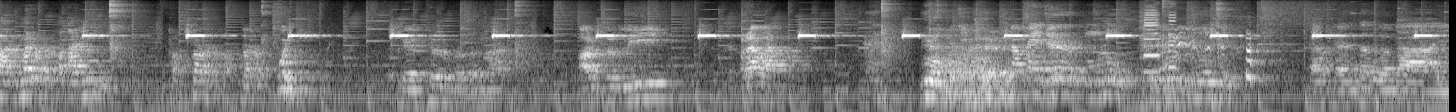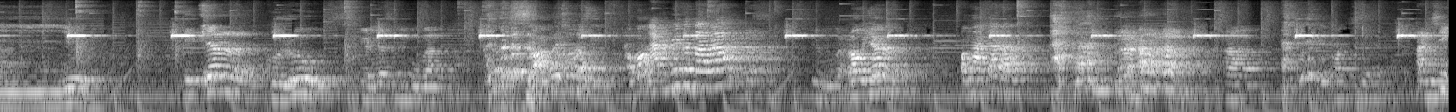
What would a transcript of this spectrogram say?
Farmer petani. Dokter, dokter. Wih. Grader peternak. Orderly perawat. Napejer mulu. Carpenter tukang kayu. Teacher, guru, Gagas lingkungan. apa? Army tentara. Lawyer, pengacara. ตัสิ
